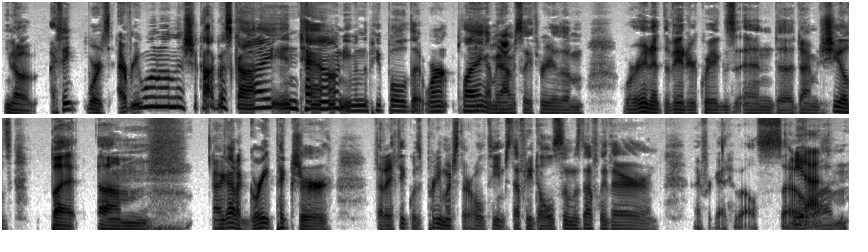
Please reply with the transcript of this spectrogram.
you know, I think was everyone on the Chicago Sky in town, even the people that weren't playing. I mean, obviously, three of them were in it, the Vanderquigs and uh, Diamond DeShields, but um, I got a great picture that I think was pretty much their whole team. Stephanie Dolson was definitely there, and I forget who else. So, Yeah. um,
